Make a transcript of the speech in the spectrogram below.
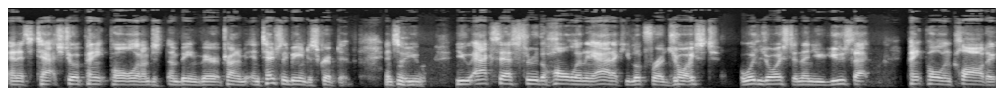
and it's attached to a paint pole and i'm just i'm being very trying to intentionally being descriptive and so mm-hmm. you you access through the hole in the attic you look for a joist a wooden joist and then you use that paint pole and claw to,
